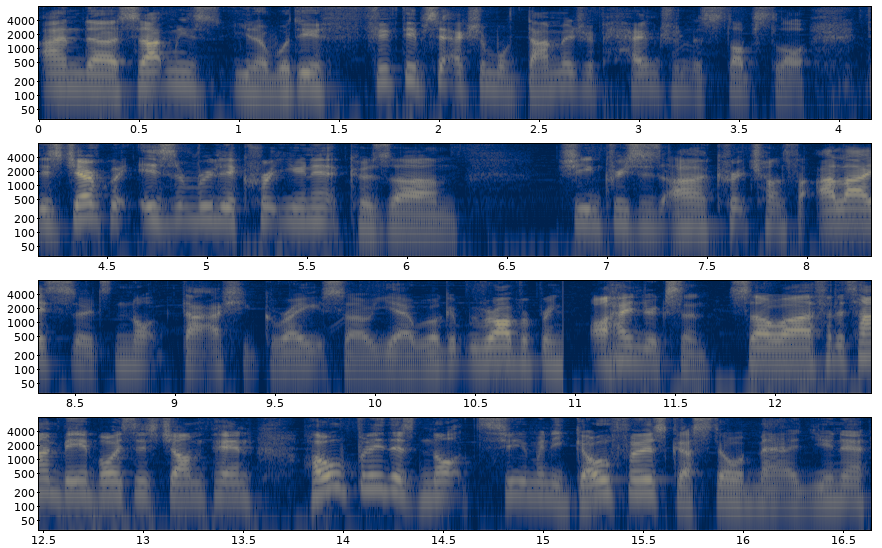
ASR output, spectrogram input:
And uh, so that means, you know, we're doing 50% extra more damage with Henry in the sub slot. This Jericho isn't really a crit unit because um, she increases uh, crit chance for allies, so it's not that actually great. So yeah, we'll, we'd rather bring our Hendrickson. So uh, for the time being, boys, let's jump in. Hopefully there's not too many Gowthers, because I still met a unit.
